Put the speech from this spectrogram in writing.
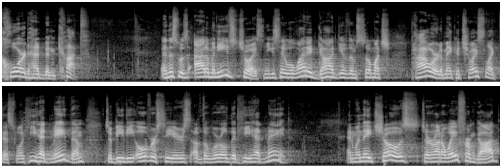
cord had been cut. And this was Adam and Eve's choice. And you can say, well, why did God give them so much power to make a choice like this? Well, He had made them to be the overseers of the world that He had made. And when they chose to run away from God,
